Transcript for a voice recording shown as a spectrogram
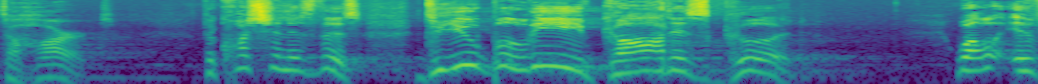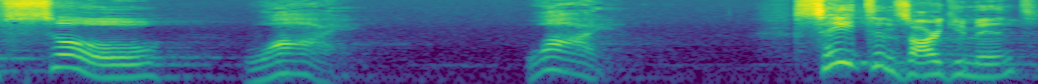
to heart. The question is this Do you believe God is good? Well, if so, why? Why? Satan's argument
